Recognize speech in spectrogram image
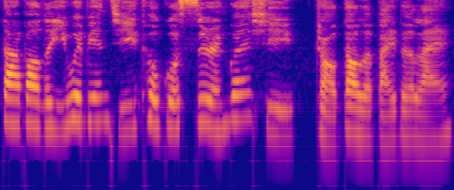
大报的一位编辑透过私人关系。找到了白德莱，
